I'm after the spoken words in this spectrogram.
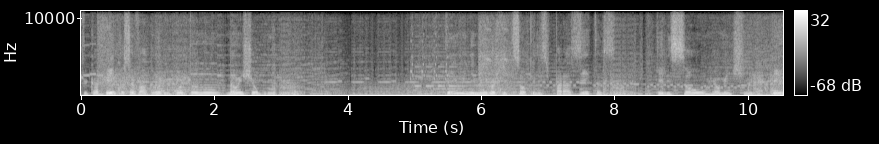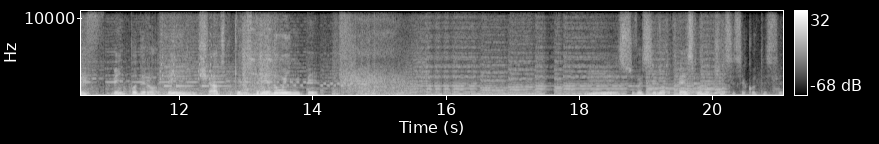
ficar bem conservador enquanto eu não, não encher o grupo, né? Tem um inimigo aqui que são aqueles parasitas, que eles são realmente bem, bem poderosos, bem chatos, porque eles drenam o MP. Isso vai ser uma péssima notícia se acontecer.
